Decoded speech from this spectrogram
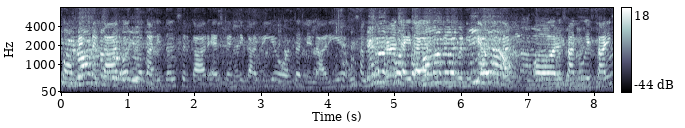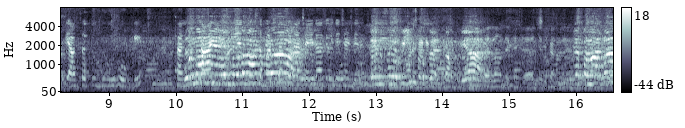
ਕਾਂਗਰਸ ਸਰਕਾਰ ਔਰ ਜੋ ਅਕਾਲੀ ਦਲ ਸਰਕਾਰ ਇਸ ਟਾਈਮ ਤੇ ਕਰ ਰਹੀ ਹੈ ਔਰ ਧਰਨੇ ਲਾ ਰਹੀ ਹੈ, ਉਹ ਸਾਨੂੰ ਸਮਝਣਾ ਚਾਹੀਦਾ ਹੈ ਕਿ ਵੱਡੀ ਸਿਆਸਤ ਹੈ। ਔਰ ਸਾਨੂੰ ਇਸ ਸਾਰੀ ਸਿਆਸਤ ਤੋਂ ਦੂਰ ਹੋ ਕੇ ਸਾਨੂੰ ਕਿਸਾਨ ਯੂਨੀਅਨ ਨੂੰ ਸਮਰਥਨ ਦੇਣਾ ਚਾਹੀਦਾ ਤੇ ਉਹਦੇ ਝੰਡੇ ਦੇ ਤੇ ਤੁਹਾਡਾ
